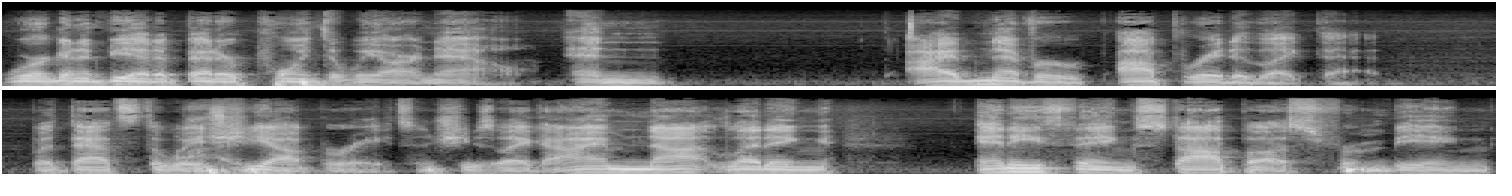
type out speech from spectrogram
we're going to be at a better point than we are now. And I've never operated like that, but that's the way she operates. And she's like, I'm not letting anything stop us from being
